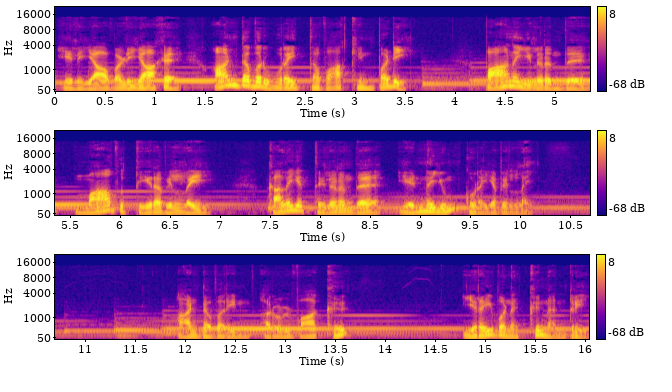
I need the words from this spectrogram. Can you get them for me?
எலியா வழியாக ஆண்டவர் உரைத்த வாக்கின்படி பானையிலிருந்து மாவு தீரவில்லை கலயத்திலிருந்த எண்ணெயும் குறையவில்லை. ஆண்டவரின் அருள்வாக்கு இறைவனுக்கு நன்றி.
